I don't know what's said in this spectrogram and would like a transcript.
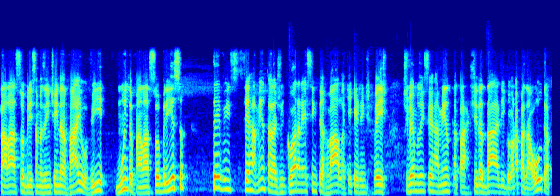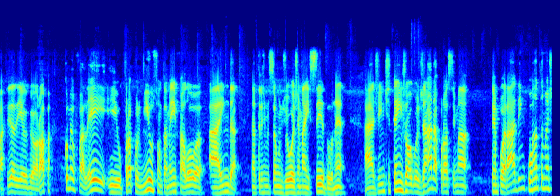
falar sobre isso, mas a gente ainda vai ouvir muito falar sobre isso teve um encerramento agora nesse intervalo aqui que a gente fez. Tivemos o um encerramento da partida da Liga Europa, da outra partida da Liga Europa. Como eu falei, e o próprio Nilson também falou ainda na transmissão de hoje mais cedo, né? A gente tem jogos já da próxima temporada, enquanto nós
